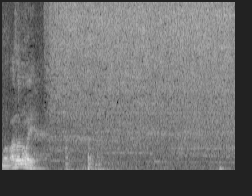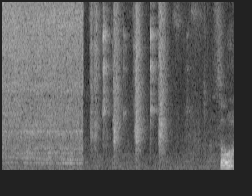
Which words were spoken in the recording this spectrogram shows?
Mal Wasser neu. So,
